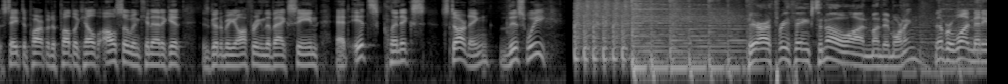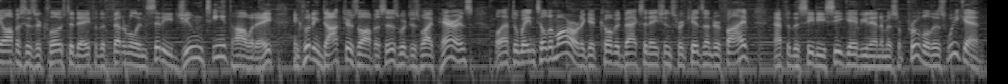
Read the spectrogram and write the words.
The state State Department of Public Health, also in Connecticut, is going to be offering the vaccine at its clinics starting this week. There are three things to know on Monday morning. Number one, many offices are closed today for the federal and city Juneteenth holiday, including doctors' offices, which is why parents will have to wait until tomorrow to get COVID vaccinations for kids under five after the CDC gave unanimous approval this weekend.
